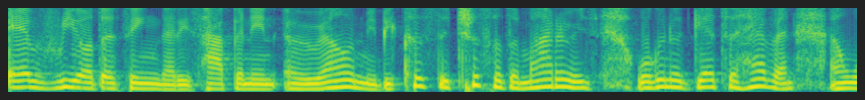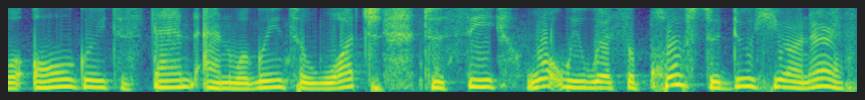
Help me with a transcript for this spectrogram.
every other thing that is happening around me. Because the truth of the matter is we're going to get to heaven and we're all going to stand and we're going to watch to see what we were supposed to do here on earth.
